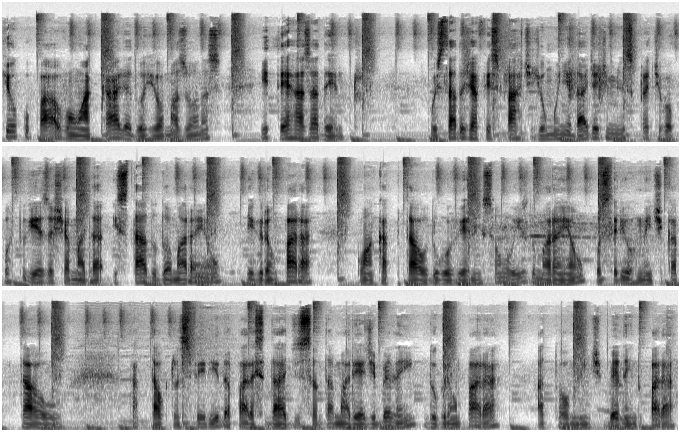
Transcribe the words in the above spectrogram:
que ocupavam a calha do rio Amazonas e terras adentro. O estado já fez parte de uma unidade administrativa portuguesa chamada Estado do Maranhão e Grão-Pará, com a capital do governo em São Luís do Maranhão, posteriormente capital, capital transferida para a cidade de Santa Maria de Belém, do Grão-Pará, atualmente Belém do Pará,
